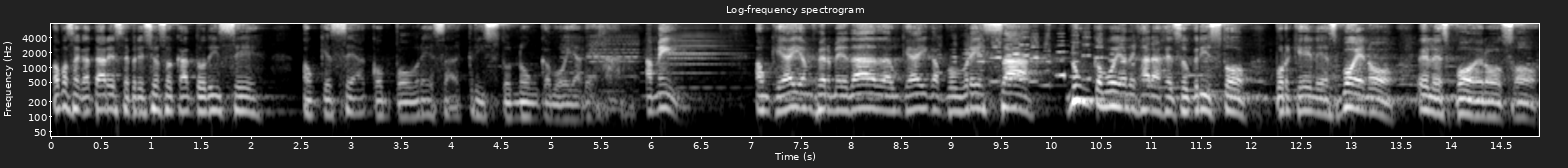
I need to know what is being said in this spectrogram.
vamos a cantar este precioso canto, dice, aunque sea con pobreza, Cristo nunca voy a dejar. Amén. Aunque haya enfermedad, aunque haya pobreza, nunca voy a dejar a Jesucristo porque Él es bueno, Él es poderoso.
